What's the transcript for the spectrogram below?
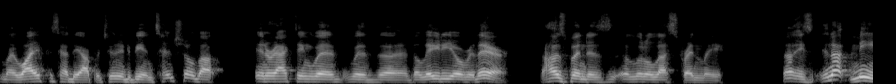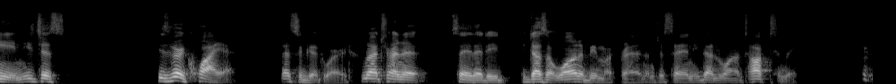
my wife has had the opportunity to be intentional about interacting with with the, the lady over there. The husband is a little less friendly. No, he's, he's not mean. He's just he's very quiet. That's a good word. I'm not trying to say that he he doesn't want to be my friend. I'm just saying he doesn't want to talk to me. it's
